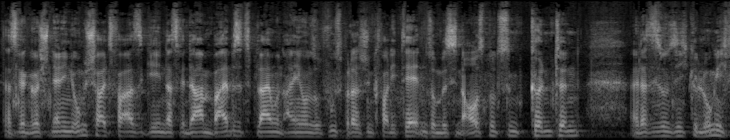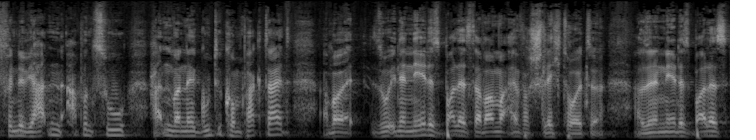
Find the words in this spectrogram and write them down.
dass wir schnell in die Umschaltphase gehen, dass wir da im Ballbesitz bleiben und eigentlich unsere fußballerischen Qualitäten so ein bisschen ausnutzen könnten. Äh, Das ist uns nicht gelungen. Ich finde, wir hatten ab und zu, hatten wir eine gute Kompaktheit, aber so in der Nähe des Balles, da waren wir einfach schlecht heute. Also in der Nähe des Balles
